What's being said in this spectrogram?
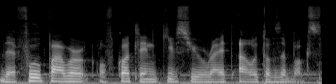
the full power of Kotlin gives you right out of the box.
